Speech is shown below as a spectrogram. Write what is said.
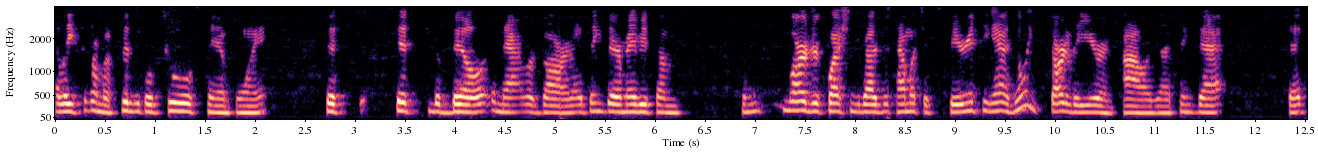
at least from a physical tool standpoint, fits fits the bill in that regard. I think there may be some some larger questions about just how much experience he has. He only started a year in college, and I think that that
